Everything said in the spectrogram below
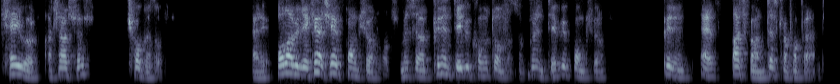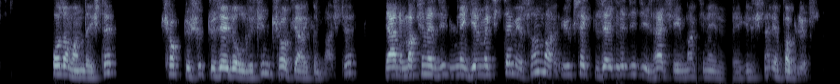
Keyword, açar söz çok az olsun. Yani olabilecek her şey fonksiyon olsun. Mesela print diye bir komut olmasın. Print diye bir fonksiyon. Print, F, aç parantez, kapa parantez. O zaman da işte çok düşük düzeyli olduğu için çok yaygınlaştı. Yani makine diline girmek istemiyorsun ama yüksek düzeyli değil. Her şeyi makineyle ilgili işler yapabiliyorsun.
